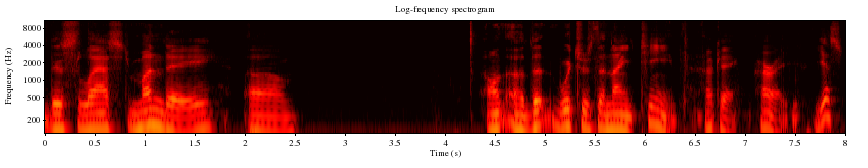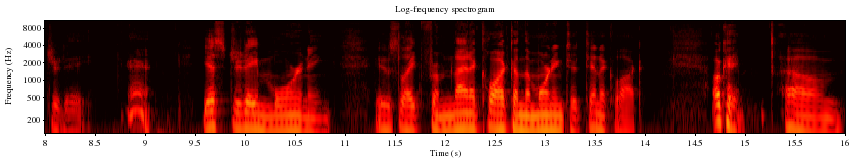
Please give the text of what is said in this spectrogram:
this last Monday, um, on uh, the, which was the 19th. Okay, all right, yesterday. Yeah, yesterday morning. It was like from nine o'clock in the morning to ten o'clock. Okay, um,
